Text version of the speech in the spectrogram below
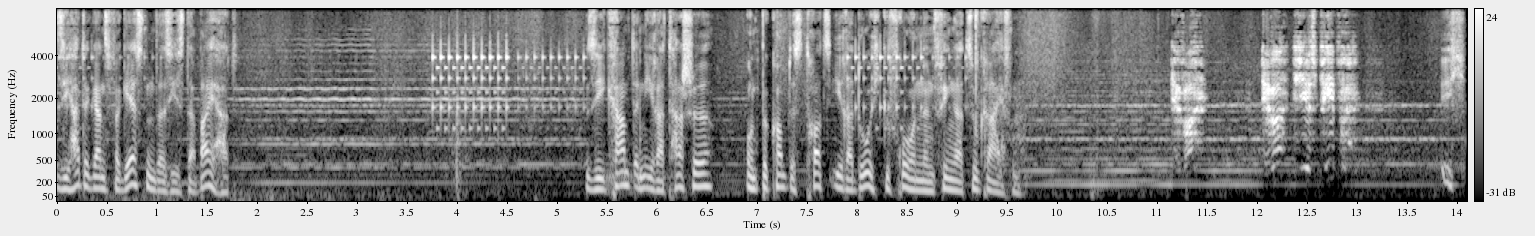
Sie hatte ganz vergessen, dass sie es dabei hat. Sie kramt in ihrer Tasche und bekommt es trotz ihrer durchgefrorenen Finger zu greifen. Eva? Eva, hier ist Pepe. Ich.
